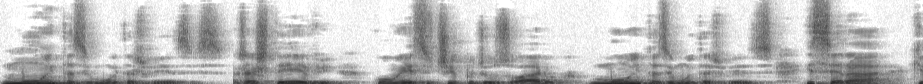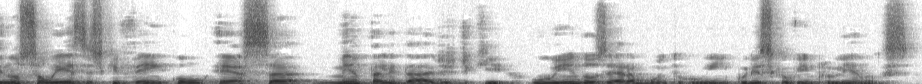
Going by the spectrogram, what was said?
muitas e muitas vezes. Já esteve com esse tipo de usuário muitas e muitas vezes. E será que não são esses que vêm com essa mentalidade de que o Windows era muito ruim, por isso que eu vim para o Linux?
